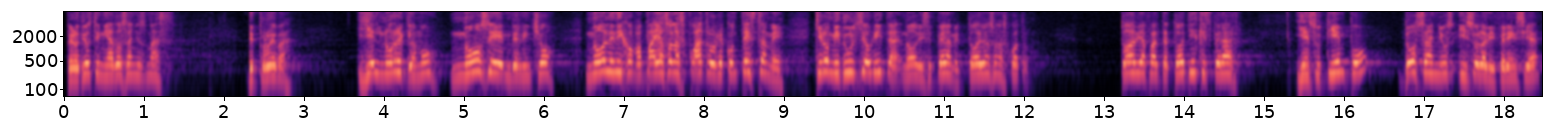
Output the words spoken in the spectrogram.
Pero Dios tenía dos años más de prueba. Y él no reclamó, no se emberrinchó, no le dijo, papá, ya son las cuatro, recontéstame, quiero mi dulce ahorita. No, dice, espérame, todavía no son las cuatro. Todavía falta, todavía tienes que esperar. Y en su tiempo, dos años hizo la diferencia.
